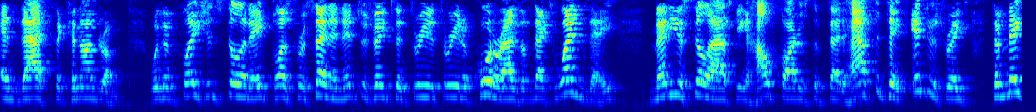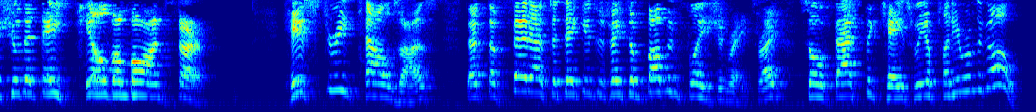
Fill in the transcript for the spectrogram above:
And that's the conundrum. With inflation still at 8 plus percent and interest rates at 3 to 3 and a quarter as of next Wednesday, many are still asking how far does the Fed have to take interest rates to make sure that they kill the monster? History tells us that the Fed has to take interest rates above inflation rates, right? So if that's the case, we have plenty of room to go.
